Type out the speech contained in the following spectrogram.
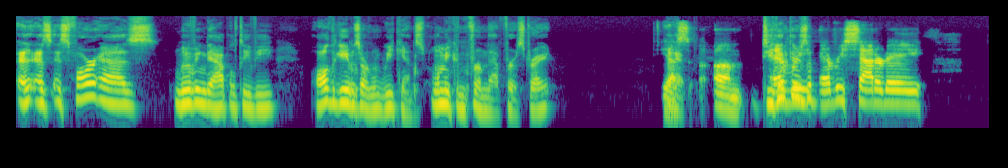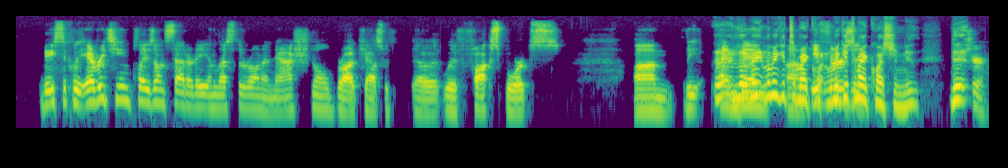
as as far as moving to Apple TV? All the games are on weekends. Let me confirm that first, right? Yes. Okay. Um, Do you every, think there's a... every Saturday? Basically every team plays on Saturday unless they're on a national broadcast with uh, with Fox Sports. Um, the let, then, me let me get to um, my let me get to my question. The, sure.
